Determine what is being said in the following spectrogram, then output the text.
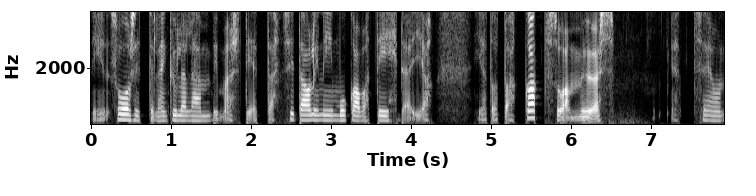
niin suosittelen kyllä lämpimästi, että sitä oli niin mukava tehdä ja, ja tota, katsoa myös. Et se, on,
